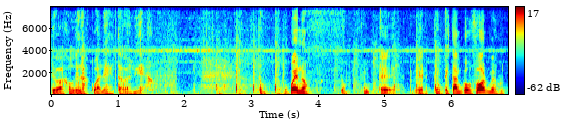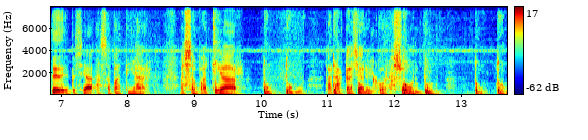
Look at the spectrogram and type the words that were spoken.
debajo de las cuales estaba el viejo. Bueno, eh, ¿están conformes ustedes? Empecé a, zapatear, a zapatear, tum, tum, para callar el corazón, tum, tum, tum,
